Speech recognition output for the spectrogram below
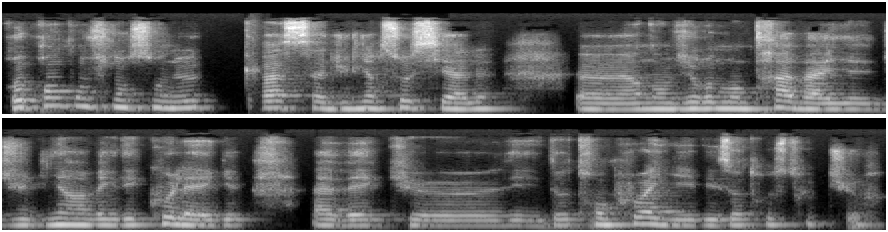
reprendre confiance en eux grâce à du lien social, euh, un environnement de travail, du lien avec des collègues, avec d'autres employés, des autres structures.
